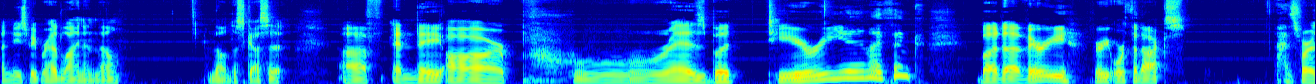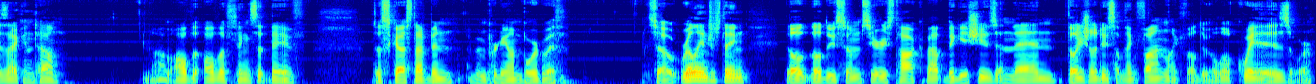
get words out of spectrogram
a newspaper headline, and they'll they'll discuss it. Uh, and they are Presbyterian, I think, but uh, very very orthodox, as far as I can tell. Um, all the all the things that they've discussed, I've been I've been pretty on board with. So really interesting. They'll they'll do some serious talk about big issues, and then they'll usually do something fun, like they'll do a little quiz, or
